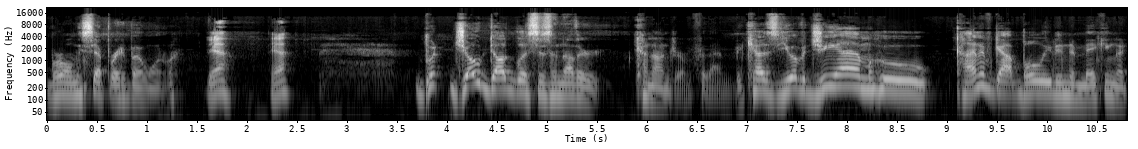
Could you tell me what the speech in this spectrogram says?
we're only separated by one. yeah. Yeah. But Joe Douglas is another conundrum for them because you have a GM who kind of got bullied into making a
